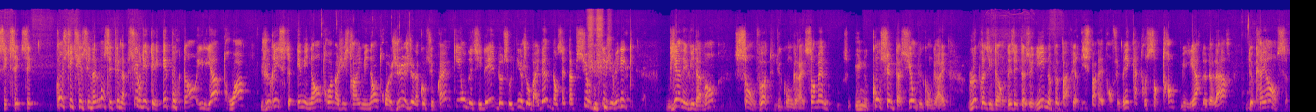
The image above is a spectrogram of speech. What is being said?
C'est, Constitutionnellement, c'est une absurdité. Et pourtant, il y a trois juristes éminents, trois magistrats éminents, trois juges de la Cour suprême qui ont décidé de soutenir Joe Biden dans cette absurdité juridique. Bien évidemment, sans vote du Congrès, sans même une consultation du Congrès, le président des États-Unis ne peut pas faire disparaître en fumée 430 milliards de dollars de créances.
